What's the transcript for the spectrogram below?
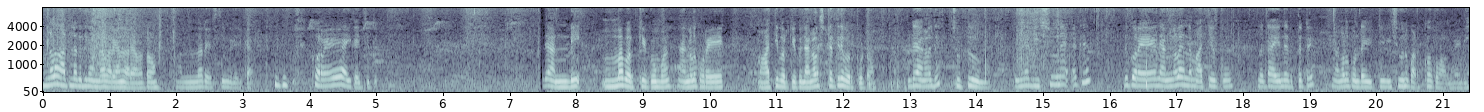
നിങ്ങളെ നാട്ടിലൊക്കെ ഇതിന് എന്താ പറയാന്ന് പറയാം കേട്ടോ? നല്ല ടേസ്റ്റ് ഉണ്ട് കഴിക്കാൻ. കുറേ ആയി കഴിച്ചിട്ട്. രണ്ടി ഉമ്മ പെറുക്കി വെക്കുമ്പോൾ ഞങ്ങൾ കുറേ മാറ്റി പെറുക്കി വെക്കും. ഞങ്ങളെ ഇഷ്ടത്തിന് പെറുക്കും കേട്ടോ. ഇത് ഞങ്ങളിത് ചുട്ടു തിന്നു. പിന്നെ വിഷുവിനെ ഒക്കെ ഇത് കുറേ ഞങ്ങൾ തന്നെ മാറ്റി വെക്കും. എന്നിട്ട് അതിൽ നിന്ന് എടുത്തിട്ട് ഞങ്ങൾ കൊണ്ടുപോയി വിറ്റ് വിഷുവിന് പടക്കമൊക്കെ വാങ്ങുന്നതിന്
